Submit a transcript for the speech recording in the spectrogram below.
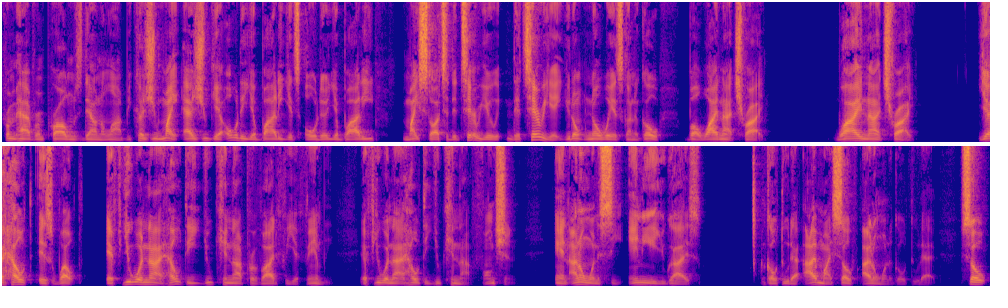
from having problems down the line because you might as you get older, your body gets older, your body might start to deteriorate deteriorate. You don't know where it's going to go, but why not try? Why not try? Your health is wealth. If you are not healthy, you cannot provide for your family. If you are not healthy, you cannot function. And I don't want to see any of you guys go through that. I myself, I don't want to go through that. So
